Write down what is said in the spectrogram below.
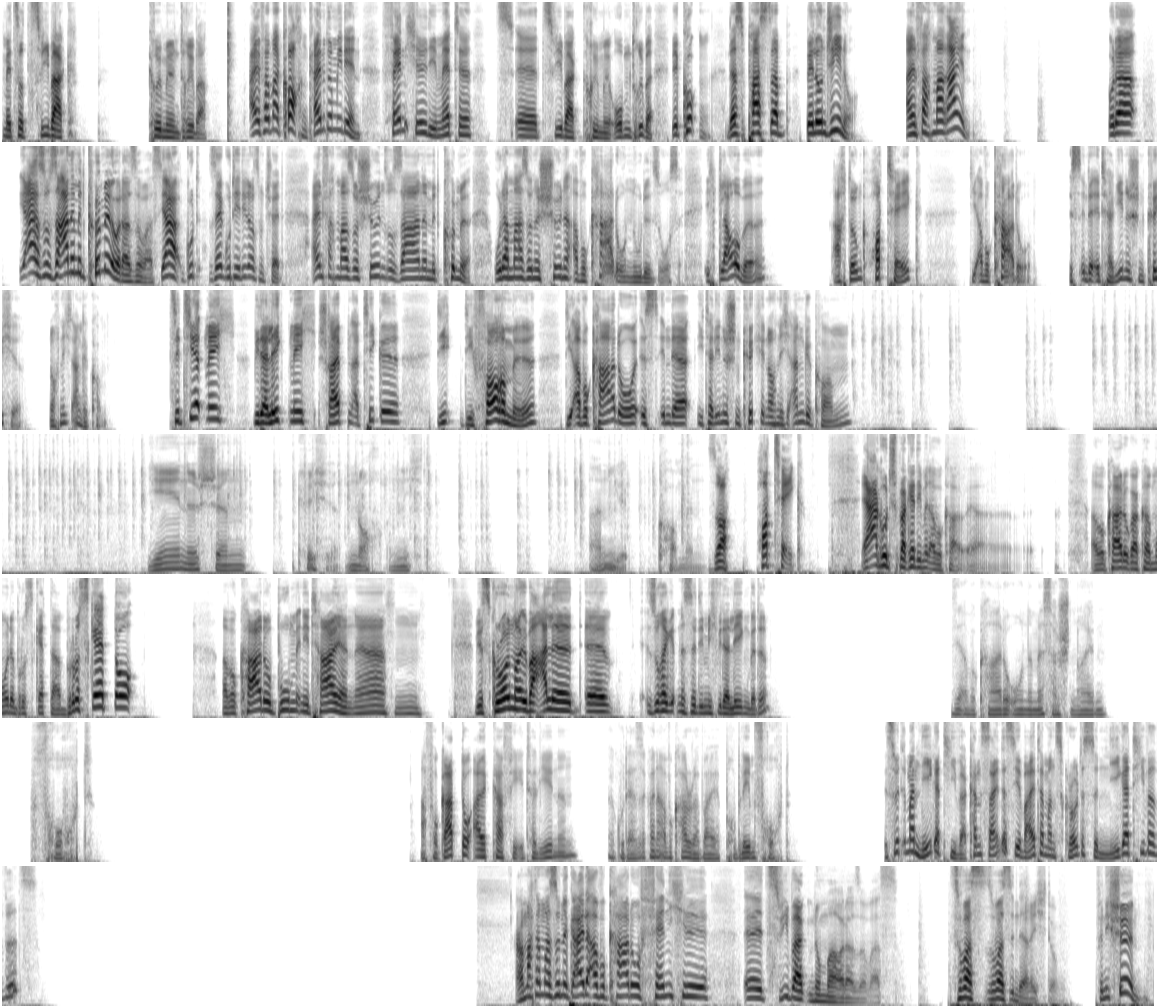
mit so Zwiebackkrümeln drüber. Einfach mal kochen, keine dummen Ideen. Fenchel, Limette, Z äh, Zwiebackkrümel oben drüber. Wir gucken. Das ist Pasta Bellongino. Einfach mal rein. Oder ja, so Sahne mit Kümmel oder sowas. Ja, gut, sehr gute Idee aus dem Chat. Einfach mal so schön so Sahne mit Kümmel. Oder mal so eine schöne Avocado-Nudelsoße. Ich glaube, Achtung, Hot Take, die Avocado ist in der italienischen Küche noch nicht angekommen. Zitiert mich, widerlegt mich, schreibt einen Artikel. Die, die Formel, die Avocado ist in der italienischen Küche noch nicht angekommen. Jenischen Küche noch nicht angekommen. So, Hot Take. Ja, gut, Spaghetti mit Avocado. Ja. Avocado, Guacamole, Bruschetta. Bruschetto! Avocado-Boom in Italien. Ja, hm. Wir scrollen mal über alle äh, Suchergebnisse, die mich widerlegen, bitte. Die Avocado ohne Messer schneiden. Frucht. Affogato al Kaffee, Italienin. Na gut, da ist ja keine Avocado dabei. Problemfrucht. Es wird immer negativer. Kann es sein, dass je weiter man scrollt, desto negativer wird's? Aber mach doch mal so eine geile Avocado-Fenchel-Zwieback-Nummer äh, oder sowas. Sowas, sowas in der Richtung. Finde ich schön.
